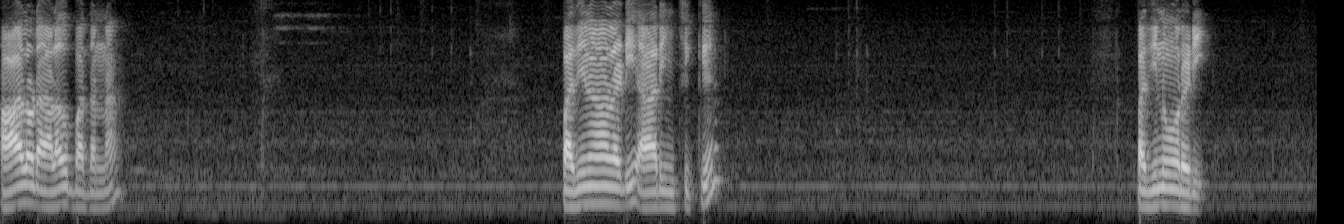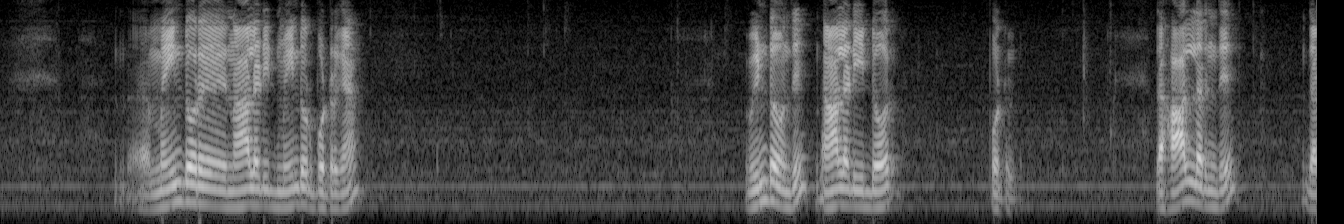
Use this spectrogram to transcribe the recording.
ஹாலோட அளவு பார்த்தோன்னா பதினாலு அடி ஆறு இன்ச்சுக்கு பதினோரு அடி. மெயின் டோர் நாலு அடி மெயின் டோர் போட்டிருக்கேன். விண்டோ வந்து நாலடி டோர் போட்டிருக்கு. இந்த ஹாலில் இந்த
